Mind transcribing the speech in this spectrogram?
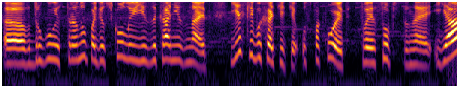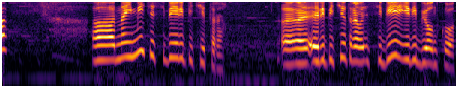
э, в другую страну пойдет в школу и языка не знает. Если вы хотите успокоить свое собственное «я», э, наймите себе репетитора. Репетитора себе и ребенку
